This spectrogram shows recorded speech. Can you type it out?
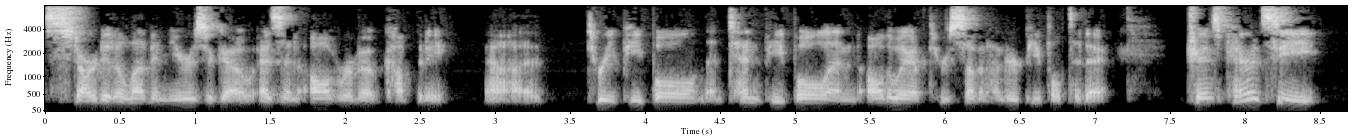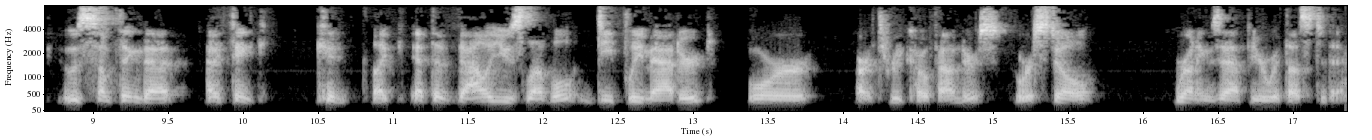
started 11 years ago as an all remote company. Uh, three people, then 10 people, and all the way up through 700 people today. Transparency was something that I think can, like, at the values level, deeply mattered for our three co founders who are still running Zapier with us today.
